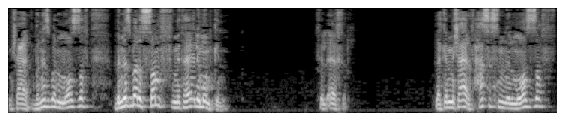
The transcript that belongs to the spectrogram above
مش عارف. بالنسبة للموظف بالنسبة للصنف متهيألي ممكن. في الآخر. لكن مش عارف حاسس إن الموظف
